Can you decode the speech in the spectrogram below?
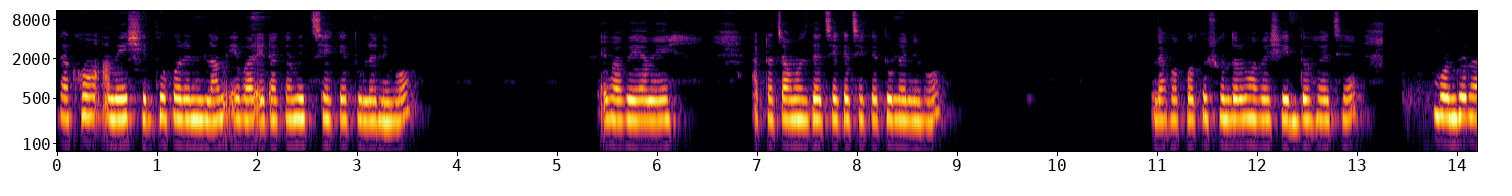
দেখো, আমি সিদ্ধ করে নিলাম। এবার এটাকে আমি ছেঁকে তুলে নিব। এভাবে আমি একটা চামচ দিয়ে ছেঁকে ছেঁকে তুলে নিব। দেখো কত সুন্দরভাবে সিদ্ধ হয়েছে। বন্ধুরা,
